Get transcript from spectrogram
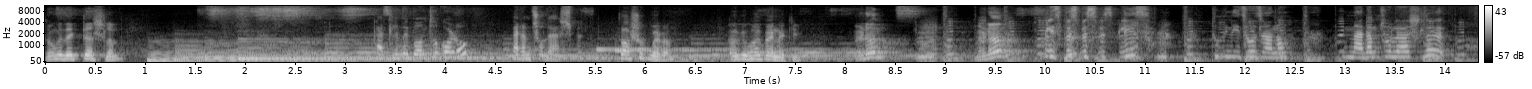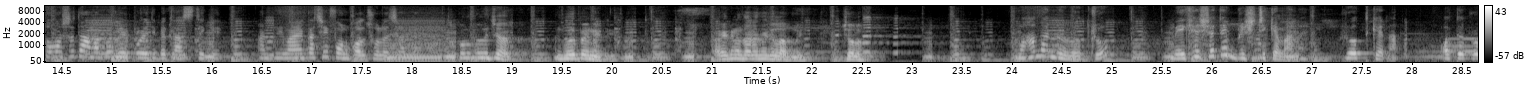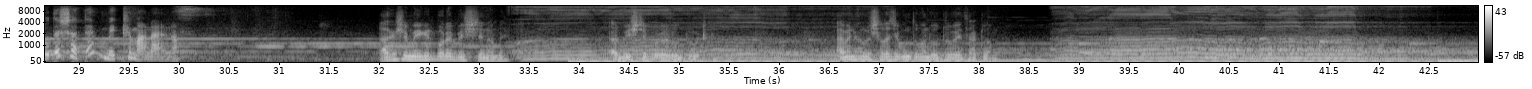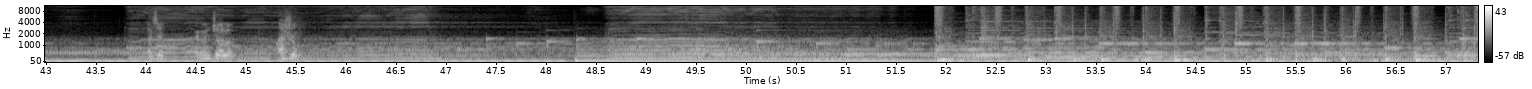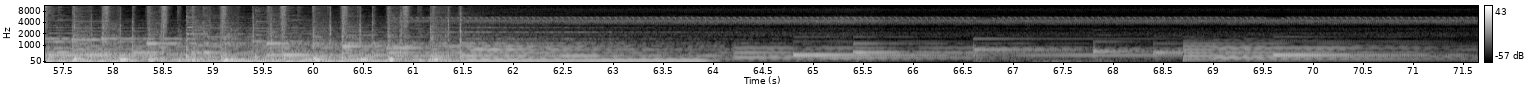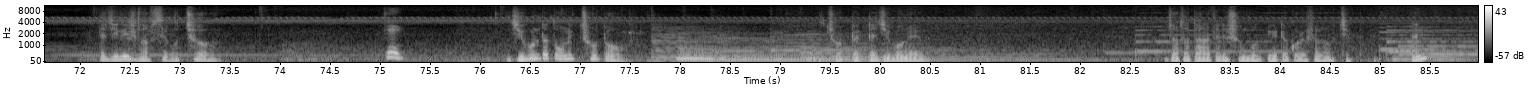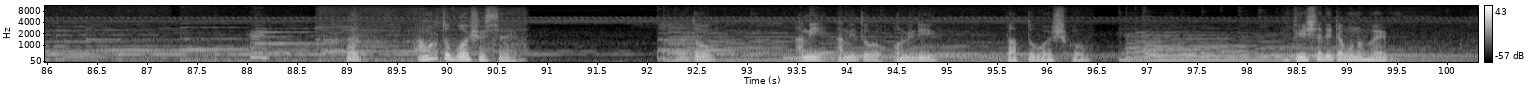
তোমাকে দেখতে আসলাম। ফাজলামি বন্ধ করো ম্যাডাম চলে আসবেন। তো আসুক ম্যাডাম। আমি কি ভয় পায় নাকি? Madam? Madam? Please please please please please. তুমি নিজেও জানো ম্যাডাম চলে আসলে তোমার সাথে আমাকেও বের করে দিবে ক্লাস থেকে। আর বিমানের কাছেই ফোন কল চলে যাবে। তো কোন কলে যাক ভয় পাই নাকি? আর এখানে দাঁড়িয়ে থেকে লাভ নেই। চলো। মহামান্য রৌদ্র মেঘের সাথে বৃষ্টিকে মানায় রোদকে না। অতএব রোদের সাথে মেঘে মানায় না। আকাশে মেঘের পরে বৃষ্টি নামে, আর বৃষ্টি পরে রৌদ্র ওঠে। আমি না হলে সারা জীবন তোমার রৌদ্র হয়ে থাকলাম। আচ্ছা এখন চলো, আসো। একটা জিনিস ভাবছি বুঝছ? কে? জীবনটা তো অনেক ছোট। ছোট্ট একটা জীবনের যত তাড়াতাড়ি সম্ভব বিয়েটা করে ফেলা উচিত তাই না? আর আমারও তো বয়স হয়েছে। তো আমি আমি তো অলরেডি প্রাপ্তবয়স্ক। বিয়ে শাদিটা মনে হয়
